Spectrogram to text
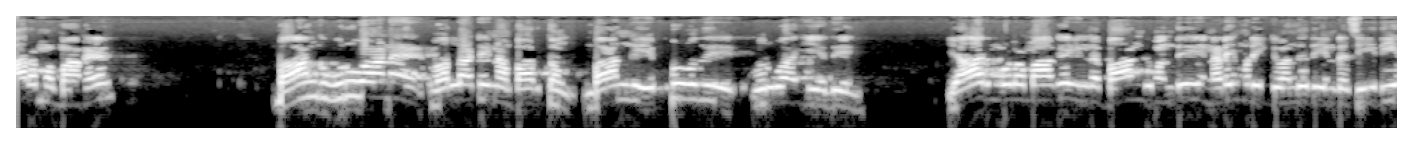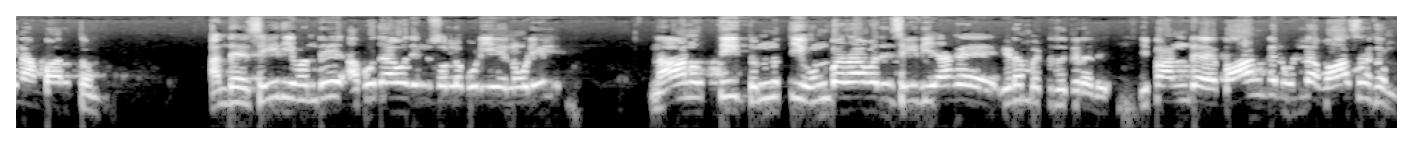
ஆரம்பமாக பாங்கு உருவான வரலாற்றை நாம் பார்த்தோம். பாங்கு எப்போது உருவாகியது? யார் மூலமாக இந்த பாங்கு வந்து நடைமுறைக்கு வந்தது என்ற செய்தியை நாம் பார்த்தோம். அந்த செய்தி வந்து அபுதாவது என்று சொல்லக்கூடிய நூலில் நானூத்தி தொண்ணூத்தி ஒன்பதாவது செய்தியாக இடம்பெற்றிருக்கிறது. இப்ப அந்த பாங்கில் உள்ள வாசகம்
